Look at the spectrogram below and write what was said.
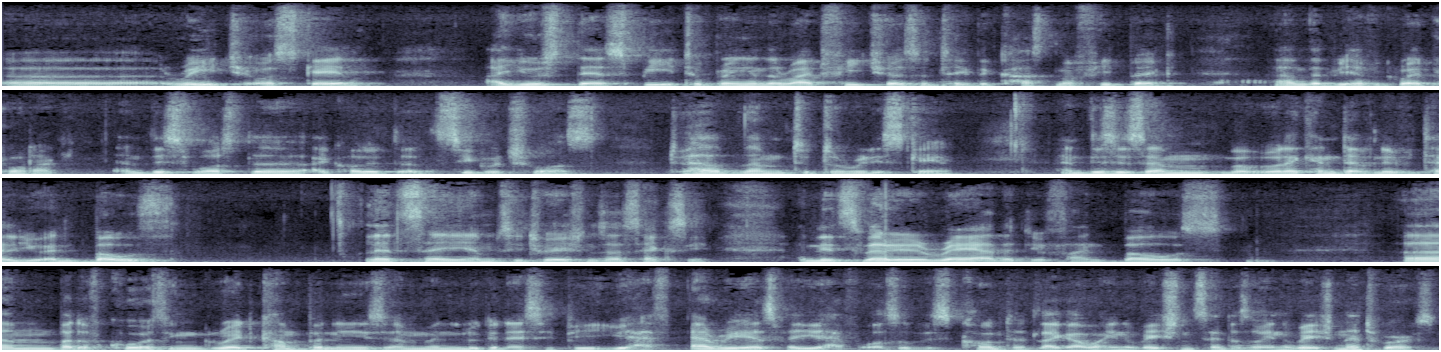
uh, reach or scale. I used their speed to bring in the right features and take the customer feedback, and that we have a great product. And this was the I call it the secret sauce to help them to, to really scale. And this is um what I can definitely tell you. And both, let's say, um, situations are sexy, and it's very rare that you find both. Um, but of course, in great companies, um, when you look at SAP, you have areas where you have also this content, like our innovation centers or innovation networks,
